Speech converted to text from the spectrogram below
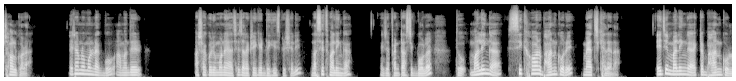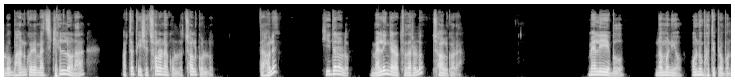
ছল করা। এটা আমরা মনে রাখব, আমাদের আশা করি মনে আছে, যারা ক্রিকেট দেখি স্পেশালি, লাসিথ মালিঙ্গা একজন ফ্যান্টাস্টিক বোলার। তো মালিঙ্গা শিখ হওয়ার ভান করে ম্যাচ খেলে না। এই যে মালিঙ্গা একটা ভান করল, ভান করে ম্যাচ খেললো না অর্থাৎ কি সে ছলনা করল, ছল করল। তাহলে কি দাঁড়াল? ম্যালিঙ্গার অর্থ দাঁড়াল ছল করা। ম্যালিয়েবল নমনীয়, অনুভূতিপ্রবণ।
